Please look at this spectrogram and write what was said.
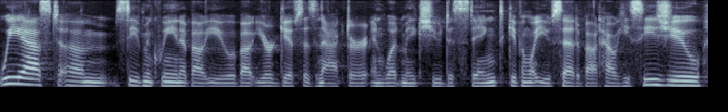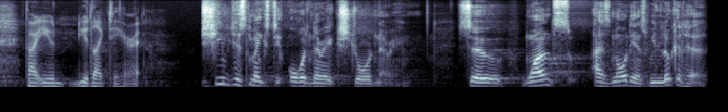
We asked um, Steve McQueen about you, about your gifts as an actor, and what makes you distinct. Given what you've said about how he sees you, thought you'd you'd like to hear it. She just makes the ordinary extraordinary. So once, as an audience, we look at her,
